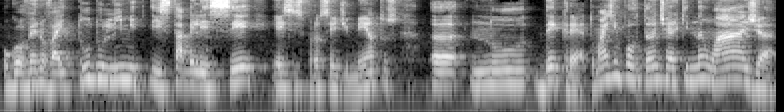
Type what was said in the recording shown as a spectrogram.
o governo vai tudo estabelecer esses procedimentos uh, no decreto. O mais importante é que não haja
